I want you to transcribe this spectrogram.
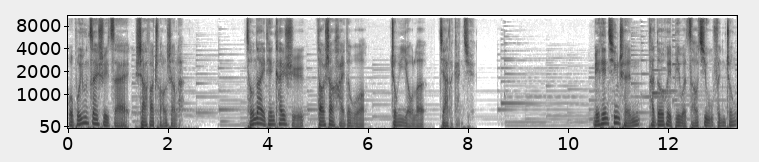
我不用再睡在沙发床上了。从那一天开始，到上海的我，终于有了家的感觉。每天清晨，他都会比我早起五分钟，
